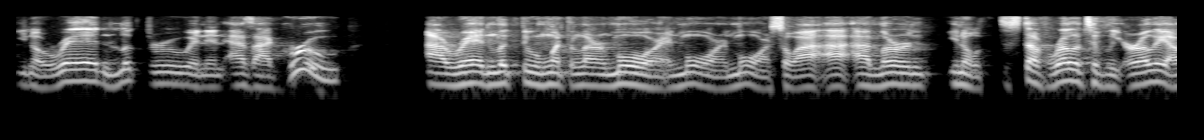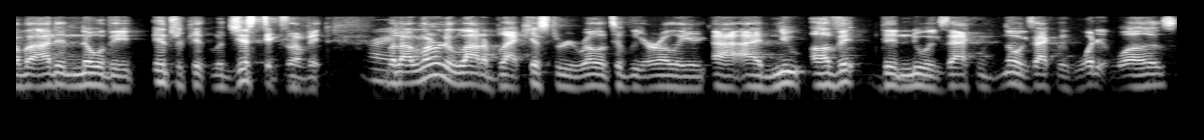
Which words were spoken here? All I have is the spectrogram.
you know read and looked through, and then as I grew, I read and looked through and went to learn more and more and more. So I I, I learned you know stuff relatively early, although I didn't know the intricate logistics of it. Right. But I learned a lot of Black history relatively early. I, I knew of it, didn't knew exactly know exactly what it was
